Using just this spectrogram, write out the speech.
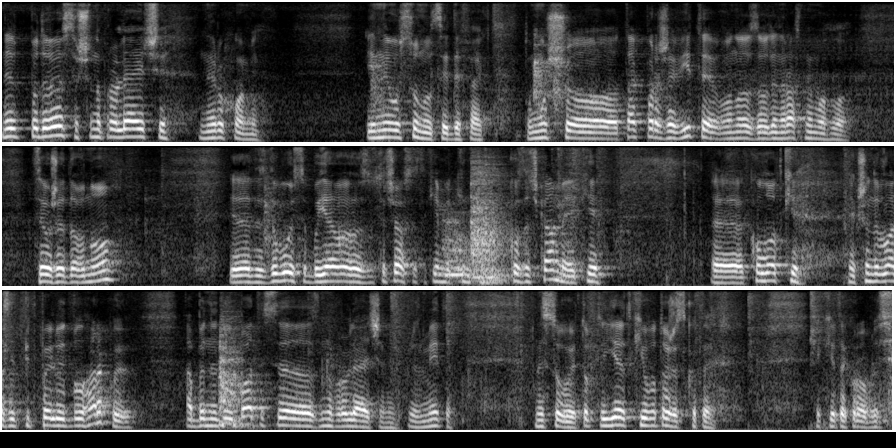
не подивився, що направляючи нерухомі. І не усунув цей дефект. Тому що так поржавіти воно за один раз не могло. Це вже давно. Я не здивуюся, бо я зустрічався з такими козачками, які е, колодки, якщо не влазять, підпилюють болгаркою, аби не довбатися з направляючими. Розумієте? Не совують. Тобто є такі теж скоти, які так роблять.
